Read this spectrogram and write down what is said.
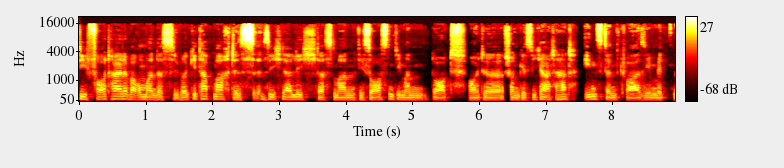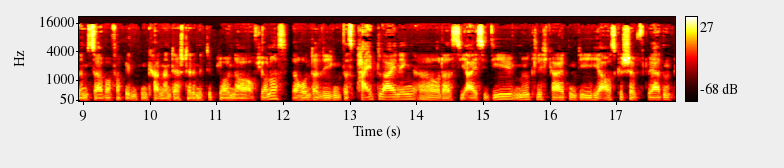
Die Vorteile, warum man das über GitHub macht, ist sicherlich, dass man die Sourcen, die man dort heute schon gesichert hat, instant quasi mit einem Server verbinden kann. An der Stelle mit Deploy Now auf Ionos. Darunter liegen das Pipelining äh, oder CI-CD-Möglichkeiten, die hier ausgeschöpft werden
